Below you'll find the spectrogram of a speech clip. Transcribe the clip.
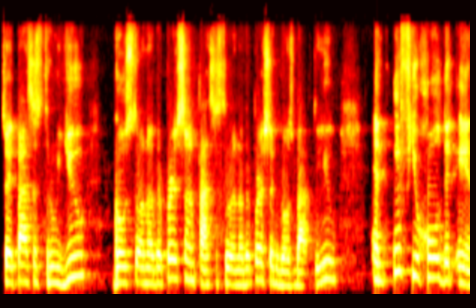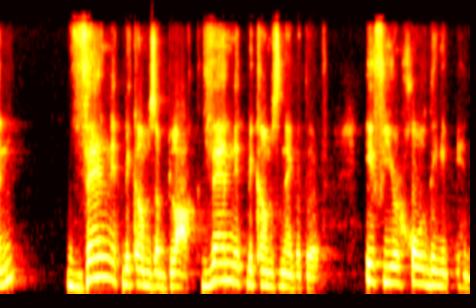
So it passes through you, goes to another person, passes through another person, goes back to you. And if you hold it in, then it becomes a block. Then it becomes negative if you're holding it in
